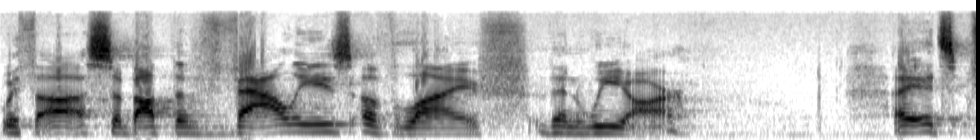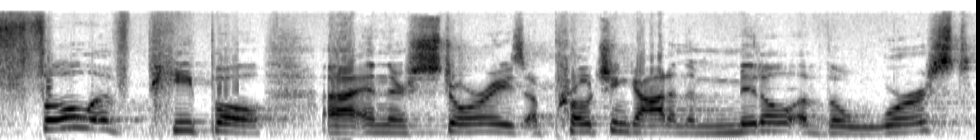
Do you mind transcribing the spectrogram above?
with us about the valleys of life than we are. Uh, it's full of people uh, and their stories approaching God in the middle of the worst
